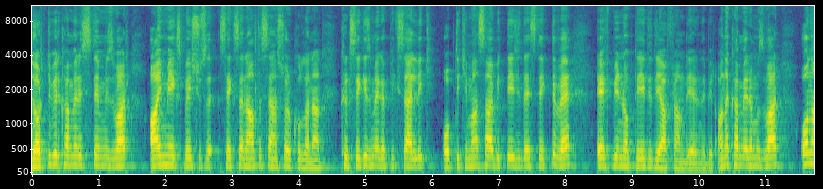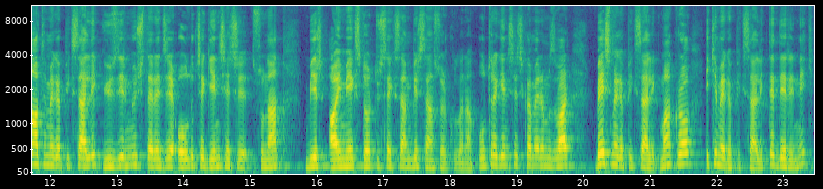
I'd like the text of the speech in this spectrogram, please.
Dörtlü bir kamera sistemimiz var. IMX 586 sensör kullanan 48 megapiksellik optik imaj sabitleyici destekli ve f1.7 diyafram değerinde bir ana kameramız var. 16 megapiksellik 123 derece oldukça geniş açı sunan bir IMX 481 sensör kullanan ultra geniş açı kameramız var. 5 megapiksellik makro, 2 megapiksellik de derinlik.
